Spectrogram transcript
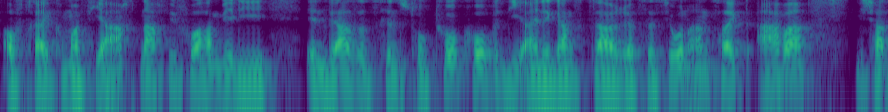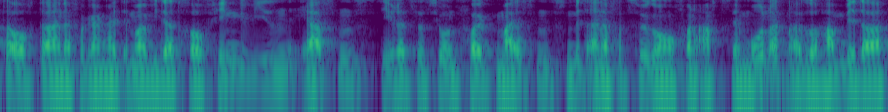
auf 3,48. Nach wie vor haben wir die inverse Zinsstrukturkurve, die eine ganz klare Rezession anzeigt. Aber ich hatte auch da in der Vergangenheit immer wieder darauf hingewiesen. Erstens, die Rezession folgt meistens mit einer Verzögerung von 18 Monaten. Also haben wir da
